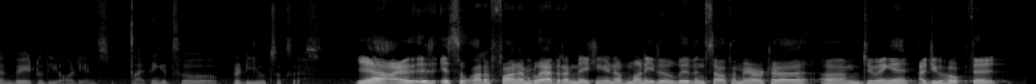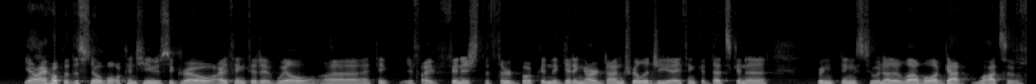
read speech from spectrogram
convey to the audience i think it's a pretty huge success Yeah, I, it's a lot of fun. I'm glad that I'm making enough money to live in South America um, doing it. I do hope that, yeah, I hope that the snowball continues to grow. I think that it will. Uh, I think if I finish the third book in the Getting Art Done trilogy, I think that that's going to bring things to another level. I've got lots of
